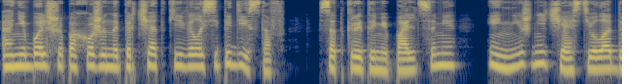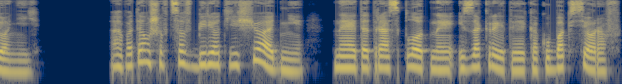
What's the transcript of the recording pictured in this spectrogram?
Они больше похожи на перчатки велосипедистов с открытыми пальцами и нижней частью ладоней а потом Шевцов берет еще одни, на этот раз плотные и закрытые, как у боксеров,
